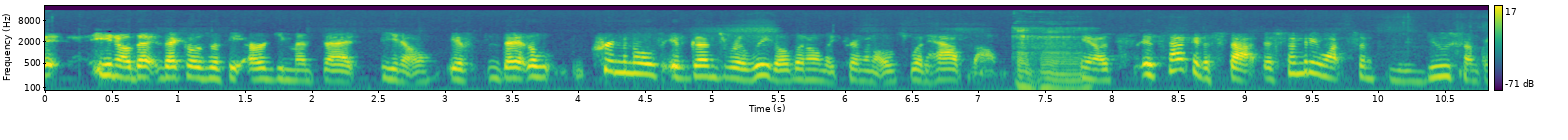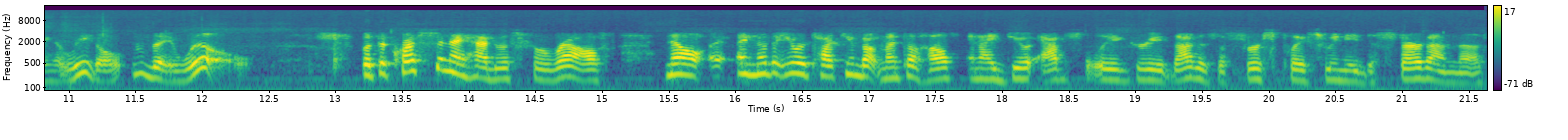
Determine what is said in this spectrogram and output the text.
it, you know that that goes with the argument that you know if that criminals if guns were illegal then only criminals would have them. Mm-hmm. You know it's it's not going to stop. If somebody wants something to do something illegal they will. But the question i had was for ralph. Now i know that you were talking about mental health and i do absolutely agree. That is the first place we need to start on this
